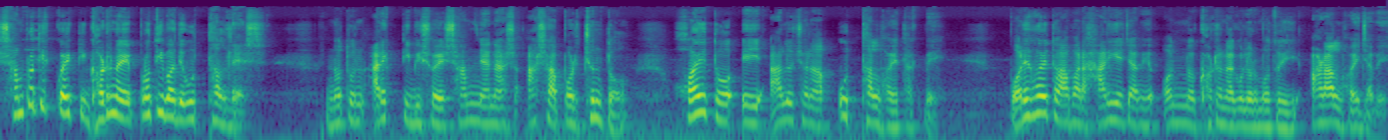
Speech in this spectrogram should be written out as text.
সাম্প্রতিক কয়েকটি ঘটনায় প্রতিবাদে উত্থাল দেশ। নতুন আরেকটি বিষয়ে সামনে আনা আসা পর্যন্ত হয়তো এই আলোচনা উত্থাল হয়ে থাকবে। পরে হয়তো আবার হারিয়ে যাবে অন্য ঘটনাগুলোর মতোই আড়াল হয়ে যাবে।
